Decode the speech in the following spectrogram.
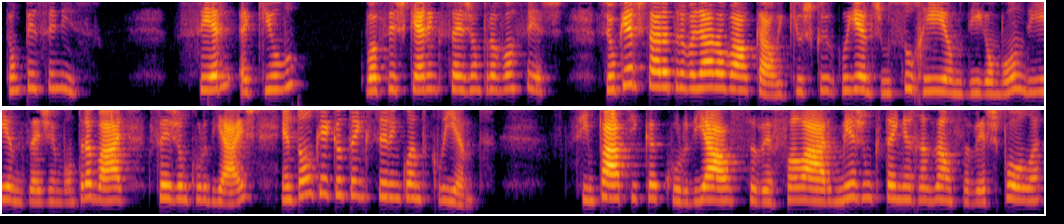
Então pensem nisso. Ser aquilo vocês querem que sejam para vocês. Se eu quero estar a trabalhar ao balcão e que os clientes me sorriam, me digam bom dia, me desejem bom trabalho, que sejam cordiais, então o que é que eu tenho que ser enquanto cliente? Simpática, cordial, saber falar, mesmo que tenha razão, saber expô-la.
